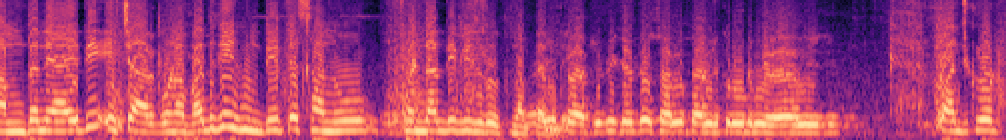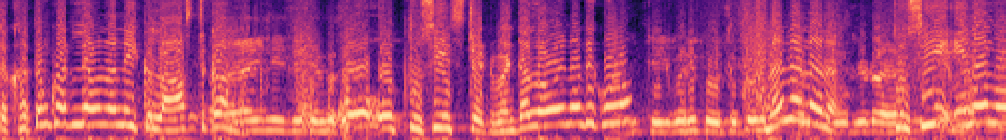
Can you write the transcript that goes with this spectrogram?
ਆਮਦਨ ਆਏ ਦੀ ਇਹ ਚਾਰ ਗੁਣਾ ਵੱਧ ਗਈ ਹੁੰਦੀ ਤੇ ਸਾਨੂੰ ਫੰਡਾਂ ਦੀ ਵੀ ਜ਼ਰੂਰਤ ਨਾ ਪੈਂਦੀ। ਅੱਜ ਵੀ ਕਹਿੰਦੇ ਸਾਨੂੰ 5 ਕਰੋੜ ਮਿਲਿਆ ਨਹੀਂ ਜੀ। 5 ਕਰੋੜ ਤਾਂ ਖਤਮ ਕਰ ਲਿਆ ਉਹਨਾਂ ਨੇ ਇੱਕ ਲਾਸਟ ਕੰਮ ਉਹ ਤੁਸੀਂ ਸਟੇਟਮੈਂਟਾਂ ਲਓ ਇਹਨਾਂ ਦੇ ਕੋਲੋਂ। ਕਈ ਵਾਰੀ ਪੁੱਛ ਕੇ ਨਾ ਨਾ ਨਾ ਤੁਸੀਂ ਇਹਨਾਂ ਨੂੰ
